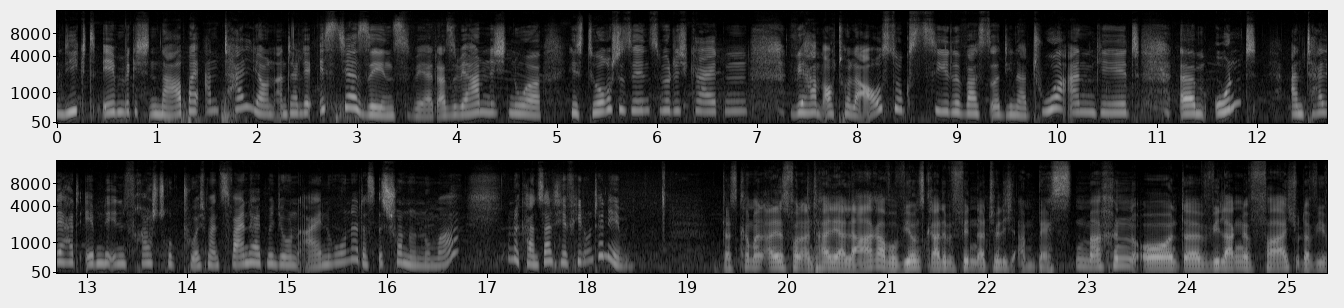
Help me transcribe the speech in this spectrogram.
liegt eben wirklich nah bei Antalya und Antalya ist ja sehenswert. Also wir haben nicht nur historische Sehenswürdigkeiten, wir haben auch tolle Ausflugsziele, was äh, die Natur angeht ähm, und Antalya hat eben die Infrastruktur. Ich meine, zweieinhalb Millionen Einwohner, das ist schon eine Nummer. Und da kannst du halt hier viel unternehmen. Das kann man alles von Antalya Lara, wo wir uns gerade befinden, natürlich am besten machen. Und äh, wie lange fahre ich oder wie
